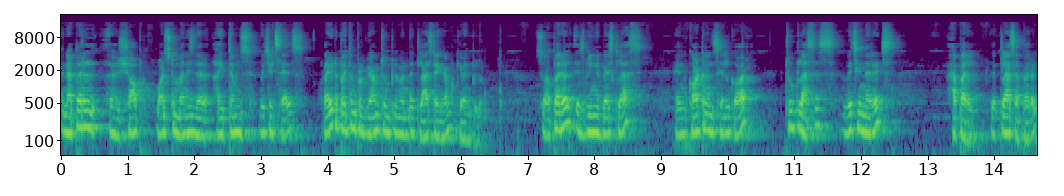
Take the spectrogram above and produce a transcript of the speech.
An apparel uh, shop wants to manage their items which it sells. Write a Python program to implement the class diagram given below. So apparel is being a base class and cotton and silk are two classes which inherits apparel, the class apparel.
